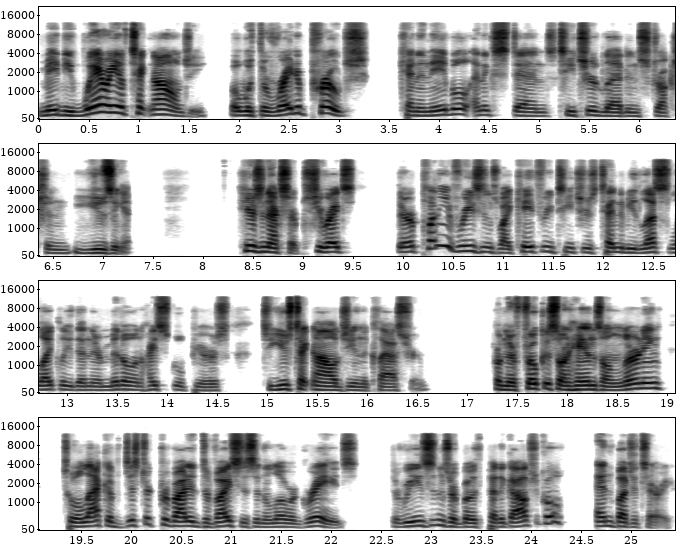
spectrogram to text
may be wary of technology, but with the right approach, can enable and extend teacher led instruction using it. Here's an excerpt. She writes there are plenty of reasons why K 3 teachers tend to be less likely than their middle and high school peers to use technology in the classroom. From their focus on hands on learning to a lack of district provided devices in the lower grades, the reasons are both pedagogical and budgetary.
